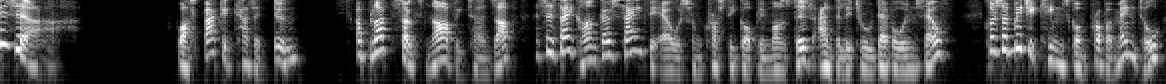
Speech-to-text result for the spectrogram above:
Huzzah! Whilst back at Khazad Dûm, a blood-soaked Narvi turns up and says they can't go save the elves from crusty goblin monsters and the literal devil himself, because the Midget King's gone proper mental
